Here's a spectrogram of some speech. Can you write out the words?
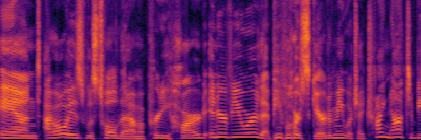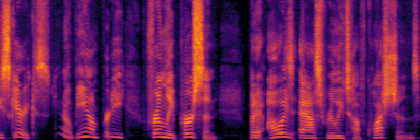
and I always was told that I'm a pretty hard interviewer, that people are scared of me, which I try not to be scary because, you know, being a pretty friendly person. But I always ask really tough questions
